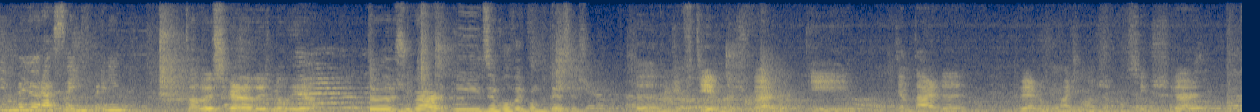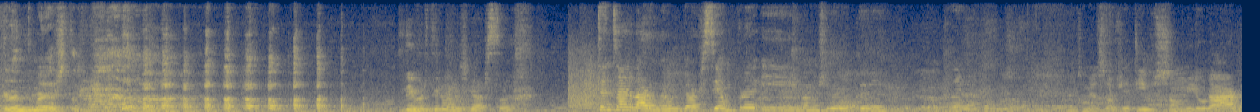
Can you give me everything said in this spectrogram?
e melhorar sempre. Talvez chegar a 2000 dia. Uh, jogar e desenvolver competências. Uh, Divertir-me a jogar e tentar uh, ver o mais longe eu consigo chegar. Grande mestre. Divertir-me a jogar só. Tentar dar o meu melhor sempre e vamos ver o que, o que dará. Os meus objetivos são melhorar,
